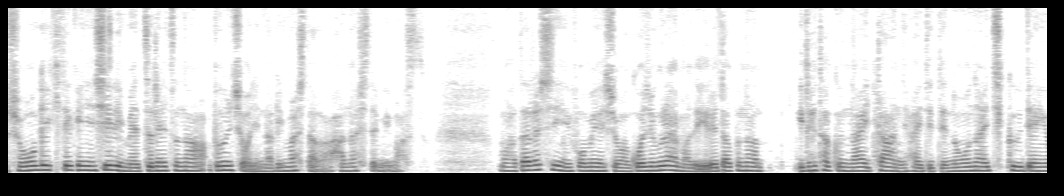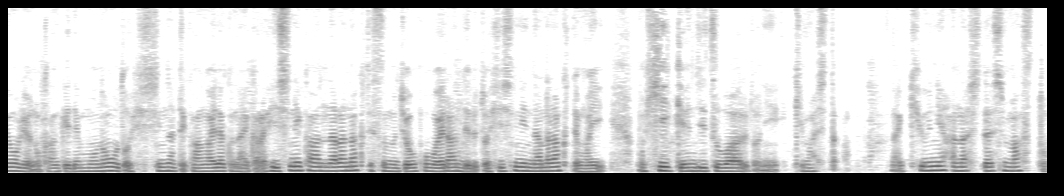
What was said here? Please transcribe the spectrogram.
衝撃的に支離滅裂な文章になりましたが、話してみます。まあ、新しいインフォメーションは5時ぐらいまで入れたくな、入れたくないターンに入ってて、脳内蓄電容量の関係で物事を必死になって考えたくないから、必死にならなくて済む情報を選んでると、必死にならなくてもいい、もう非現実ワールドに来ました。急に話し出しますと、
